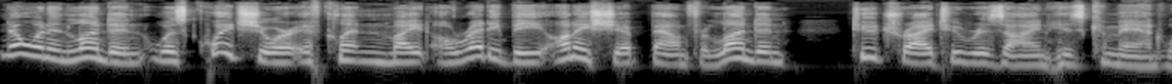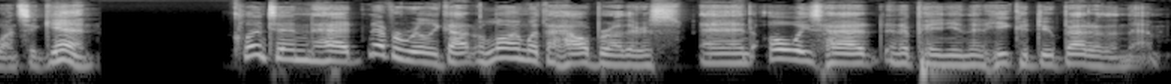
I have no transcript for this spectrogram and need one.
no one in London was quite sure if Clinton might already be on a ship bound for London to try to resign his command once again. Clinton had never really gotten along with the Howe brothers and always had an opinion that he could do better than them.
